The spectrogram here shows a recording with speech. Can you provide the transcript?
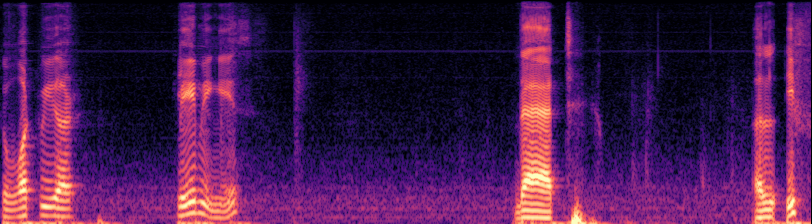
So, what we are claiming is that uh, if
